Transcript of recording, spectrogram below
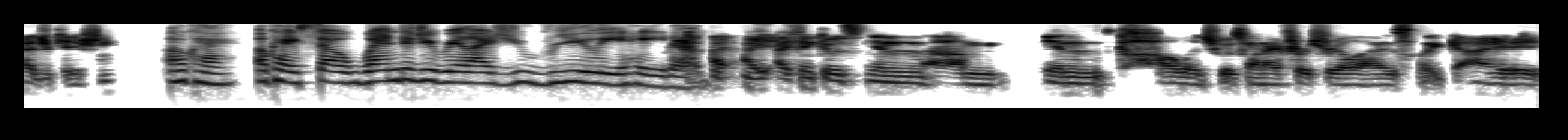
education. Okay. Okay. So when did you realize you really hated? I, I, I think it was in um, in college was when I first realized like I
